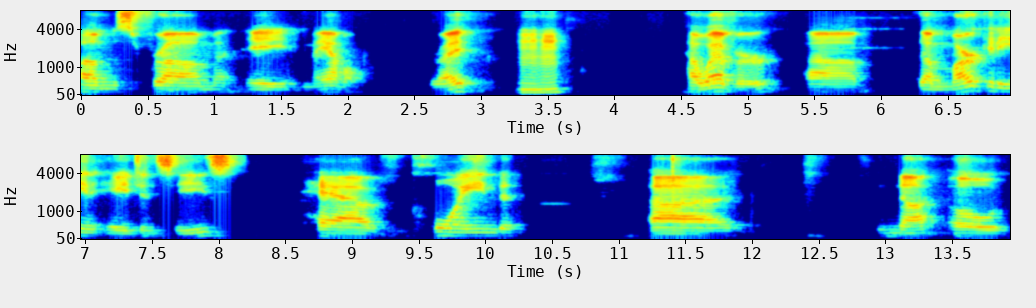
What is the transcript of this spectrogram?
comes from a mammal, right? Mm-hmm. However, um, the marketing agencies have coined uh, nut, oat,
